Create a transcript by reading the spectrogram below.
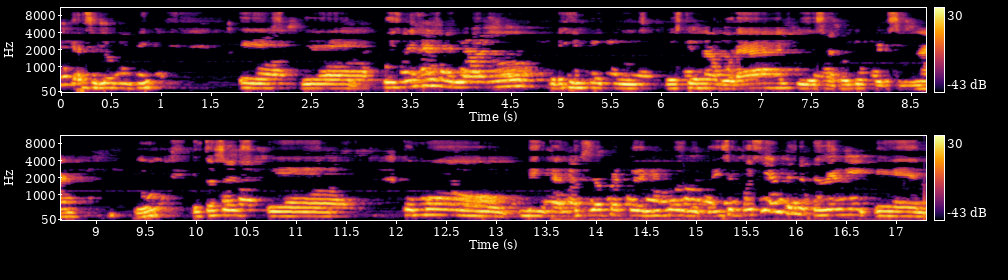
que así lo viví, este, pues dejas de lado, por ejemplo, tu cuestión laboral, tu desarrollo personal, ¿no? Entonces, eh, como me encantó esa parte del libro donde te dice, pues sí, antes de tener eh,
